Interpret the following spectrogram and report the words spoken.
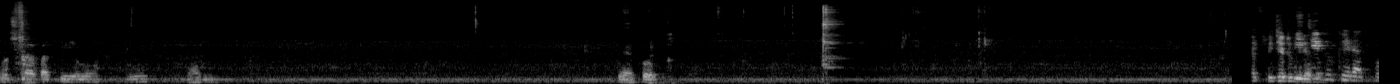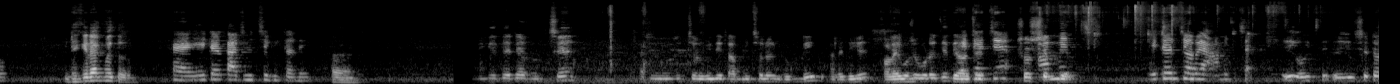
মশলা পাতি এবং ব্যাপক ফ্রিজে ঢুকে ঢুকে রাখব। ঢেকে রাখবে তো? হ্যাঁ এটার কাজ হচ্ছে বিকালে হ্যাঁ। এদিকে এটা হচ্ছে খাসির মাংসের চর্বি দিয়ে কাবলি ছোলার ঘুগনি আর এদিকে কলাই বসে পড়েছে দেওয়া আছে সর্ষের তেল। এটা হচ্ছে আমের চাটনি এই ওই সেটা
